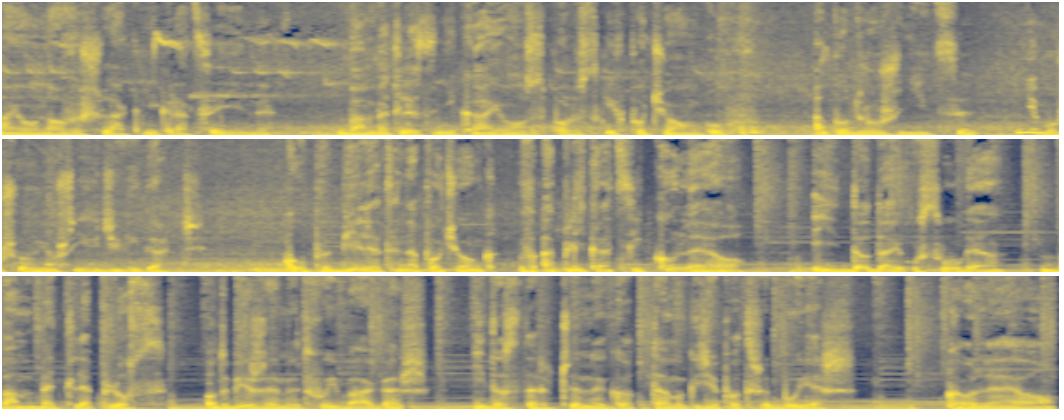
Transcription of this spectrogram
mają nowy szlak migracyjny. Bambetle znikają z polskich pociągów, a podróżnicy nie muszą już ich dźwigać. Kup bilet na pociąg w aplikacji Koleo i dodaj usługę Bambetle Plus. Odbierzemy Twój bagaż i dostarczymy go tam, gdzie potrzebujesz. Koleo.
